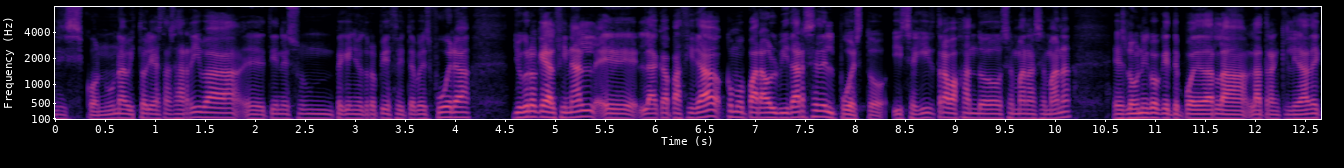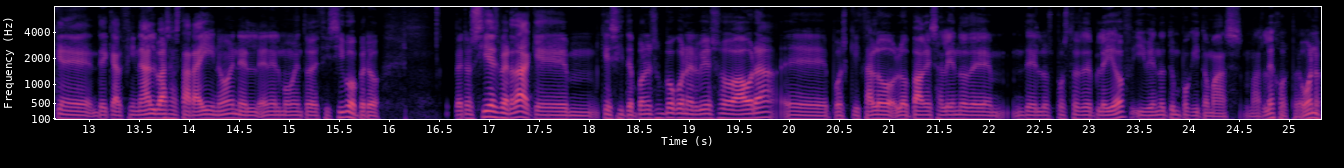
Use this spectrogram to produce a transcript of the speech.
es- con una victoria estás arriba, eh, tienes un pequeño tropiezo y te ves fuera. Yo creo que al final eh, la capacidad como para olvidarse del puesto y seguir trabajando semana a semana es lo único que te puede dar la, tranquilidad de que, de que al final vas a estar ahí, ¿no? En el, en el momento decisivo, pero pero sí es verdad que, mm, que si te pones un poco nervioso ahora, eh, pues quizá lo, lo pagues saliendo de, de los puestos de playoff y viéndote un poquito más, más lejos. Pero bueno,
